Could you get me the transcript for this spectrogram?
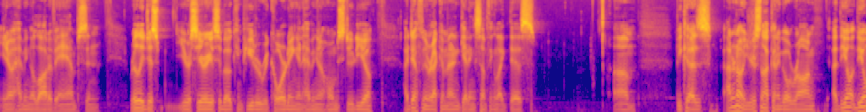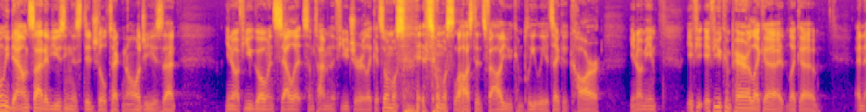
you know having a lot of amps and really just you're serious about computer recording and having a home studio, I definitely recommend getting something like this. Um, because I don't know, you're just not going to go wrong. Uh, the the only downside of using this digital technology is that you know, if you go and sell it sometime in the future, like it's almost it's almost lost its value completely. It's like a car, you know. what I mean, if you if you compare like a like a an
